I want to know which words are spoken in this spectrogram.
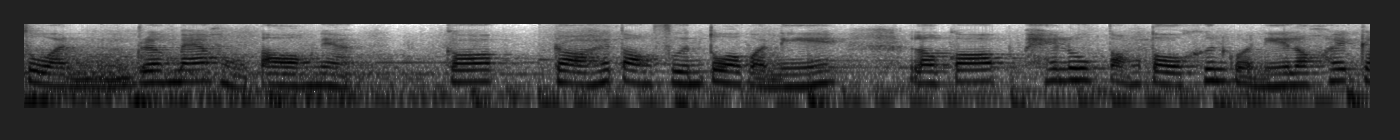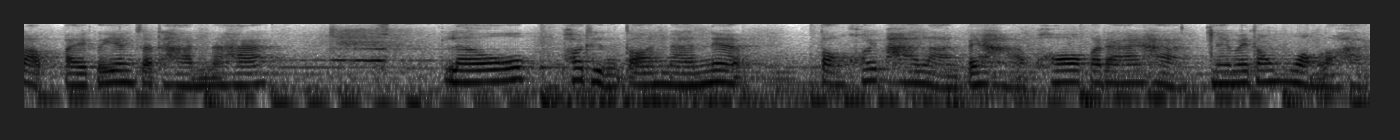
ส่วนเรื่องแม่ของตองเนี่ยก็รอให้ตองฟื้นตัวกว่านี้ แล้วก็ให้ลูกตองโตขึ้นกว่านี้แล้วค่อยกลับไปก็ยังจะทันนะคะ แล้วพอถึงตอนนั้นเนี่ยตองค่อยพาหลานไปหาพ่อก็ได้ค่ะแม่ไม่ต้องห่วงหรอกค่ะ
